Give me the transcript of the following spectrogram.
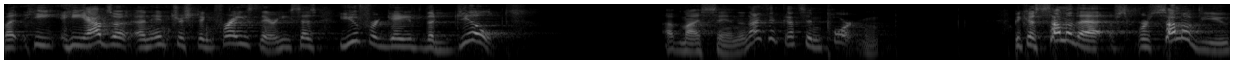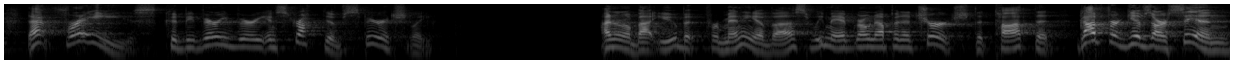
But he, he adds a, an interesting phrase there. He says, You forgave the guilt of my sin. And I think that's important. Because some of that, for some of you, that phrase could be very, very instructive spiritually. I don't know about you, but for many of us, we may have grown up in a church that taught that God forgives our sin,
